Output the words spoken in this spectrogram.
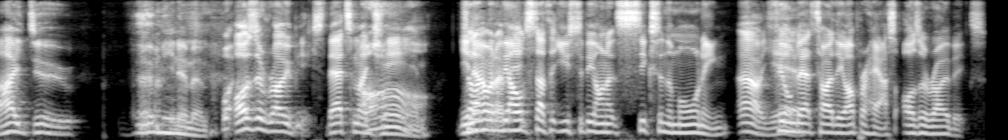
I do the minimum. Oz aerobics. That's my oh. jam. You So know what I the mean? old stuff that used to be on at six in the morning, oh yeah. filmed outside the opera house, Oz aerobics.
